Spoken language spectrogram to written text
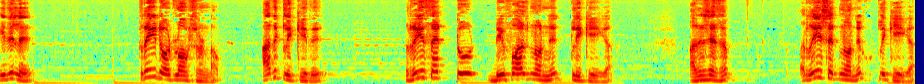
ഇതിൽ ത്രീ ഡോട്ടിൽ ഓപ്ഷൻ ഉണ്ടാവും. അത് ക്ലിക്ക് ചെയ്ത് റീസെറ്റ് ടു ഡിഫോൾട്ട് എന്ന് പറഞ്ഞ് ക്ലിക്ക് ചെയ്യുക. അതിനുശേഷം റീസെറ്റ് എന്ന് പറഞ്ഞ് ക്ലിക്ക് ചെയ്യുക.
